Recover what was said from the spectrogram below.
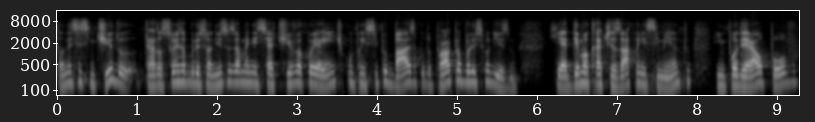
Então, nesse sentido, Traduções Abolicionistas é uma iniciativa coerente com o princípio básico do próprio abolicionismo, que é democratizar conhecimento, empoderar o povo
